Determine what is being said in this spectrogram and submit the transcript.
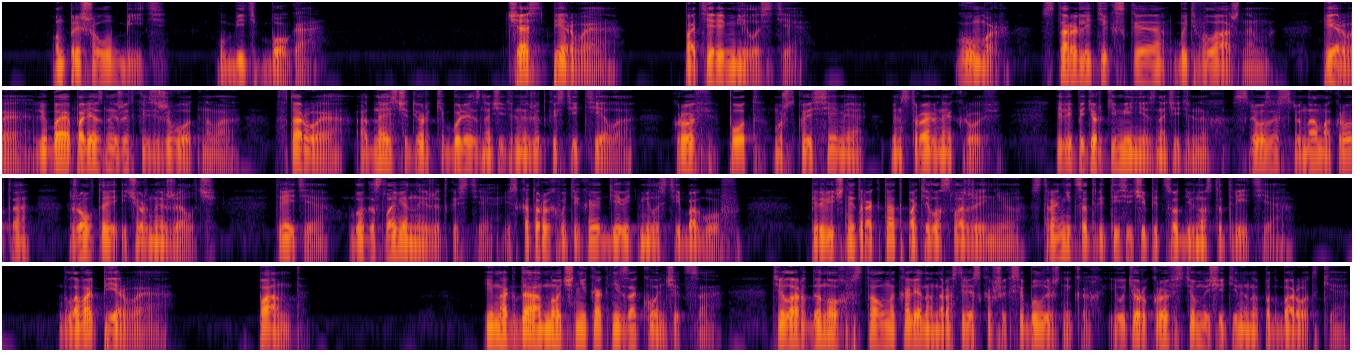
Он пришел убить. Убить Бога. Часть первая. Потеря милости. Гумор. Старолитикское «быть влажным». Первое. Любая полезная жидкость животного. Второе. Одна из четверки более значительных жидкостей тела. Кровь, пот, мужское семя, менструальная кровь. Или пятерки менее значительных. Слезы, слюна, мокрота, желтая и черная желчь. Третье. Благословенные жидкости, из которых вытекают девять милостей богов. Первичный трактат по телосложению. Страница 3593. Глава 1. Пант. Иногда ночь никак не закончится. Тилар Денох встал на колено на растрескавшихся булыжниках и утер кровь с темной щетины на подбородке.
